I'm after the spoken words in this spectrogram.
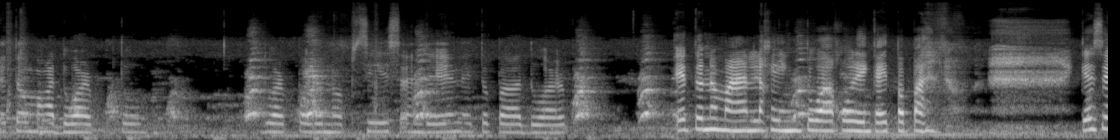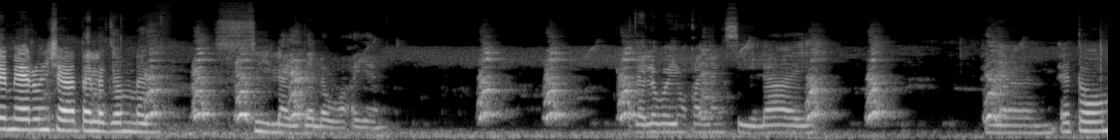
Ito mga dwarf to. Dwarf Phalaenopsis and then ito pa dwarf. Ito naman, laking tuwa ko rin kahit papano. Kasi meron siya talagang nagsilay, dalawa, ayan. Dalawa yung kanyang silay. Ayan. Ito,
